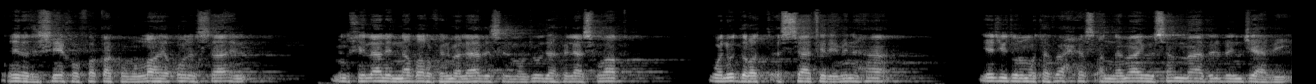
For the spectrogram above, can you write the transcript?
فضيلة الشيخ وفقكم الله يقول السائل من خلال النظر في الملابس الموجودة في الأسواق وندرة الساتر منها يجد المتفحص أن ما يسمى بالبنجابي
